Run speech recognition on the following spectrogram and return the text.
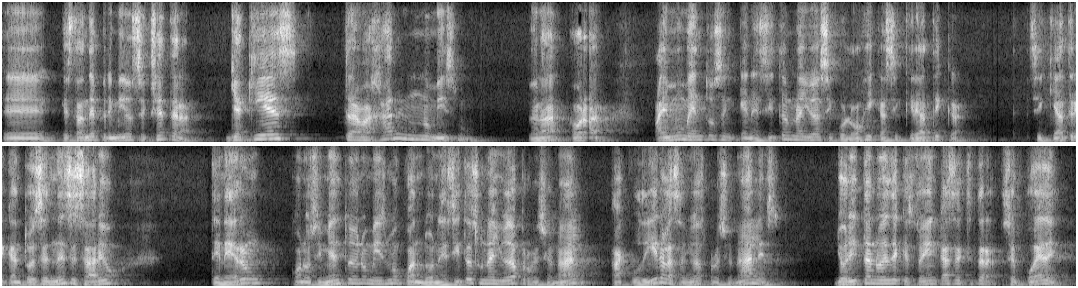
eh, que están deprimidos, etc. Y aquí es trabajar en uno mismo, ¿verdad? Ahora, hay momentos en que necesitan una ayuda psicológica, psiquiátrica, psiquiátrica, entonces es necesario tener un conocimiento de uno mismo, cuando necesitas una ayuda profesional, acudir a las ayudas profesionales. Y ahorita no es de que estoy en casa, etcétera, se puede.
